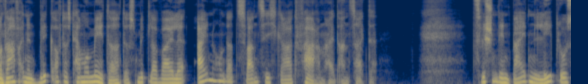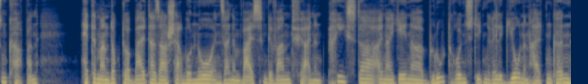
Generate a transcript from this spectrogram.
und warf einen Blick auf das Thermometer, das mittlerweile 120 Grad Fahrenheit anzeigte. Zwischen den beiden leblosen Körpern hätte man Dr. Balthasar Charbonneau in seinem weißen Gewand für einen Priester einer jener blutrünstigen Religionen halten können,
